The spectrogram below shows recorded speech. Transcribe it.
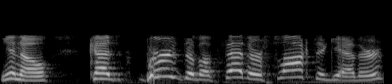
you know, because birds of a feather flock together,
